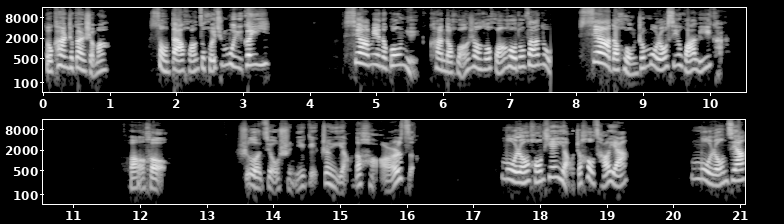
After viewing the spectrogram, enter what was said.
都看着干什么？送大皇子回去沐浴更衣。下面的宫女看到皇上和皇后都发怒。吓得哄着慕容新华离开。皇后，这就是你给朕养的好儿子。慕容宏天咬着后槽牙，慕容家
